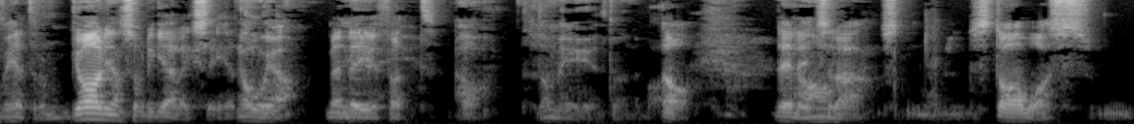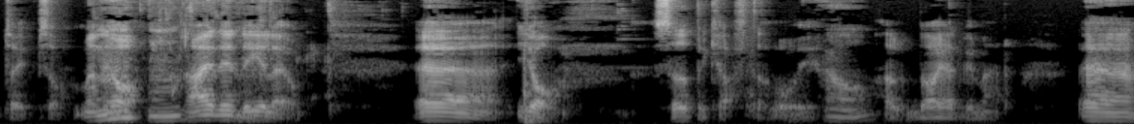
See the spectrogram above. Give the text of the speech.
vad heter de? Guardians of the Galaxy. Heter. Oh, ja. Men det är ju för att, Ja, de är ju helt underbara. ja. Det är lite Ja. sådär Star Wars, typ så. Men Mm, ja, mm. nej det, det gillar jag. Eh, ja, superkrafter var vi, Ja. började vi med. Eh,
